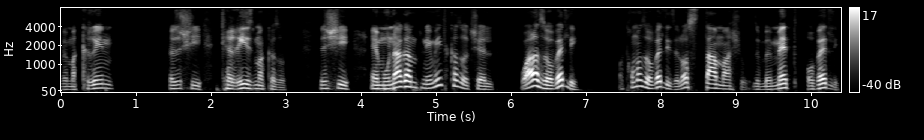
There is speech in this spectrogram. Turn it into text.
ומקרין איזושהי כריזמה כזאת, איזושהי אמונה גם פנימית כזאת של וואלה, זה עובד לי. התחום הזה עובד לי, זה לא סתם משהו, זה באמת עובד לי.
